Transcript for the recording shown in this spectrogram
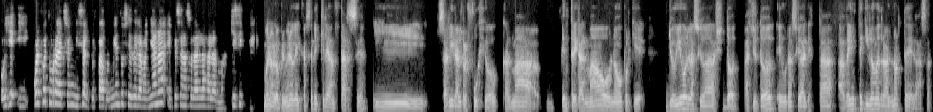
Oye, ¿y cuál fue tu reacción inicial? Tú estabas durmiendo, 6 de la mañana, empiezan a sonar las alarmas. ¿Qué hiciste? Bueno, lo primero que hay que hacer es levantarse y salir al refugio, calmar, entre calmado o no, porque yo vivo en la ciudad de Ashdod. Ashdod es una ciudad que está a 20 kilómetros al norte de Gaza.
